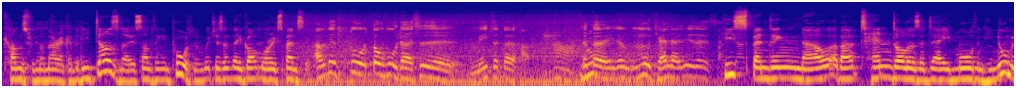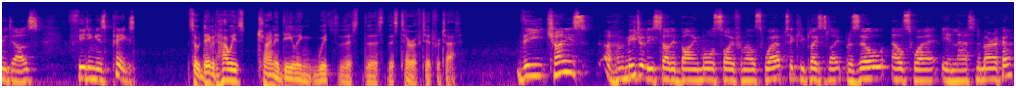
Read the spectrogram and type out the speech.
comes from America, but he does know something important, which is that they got more expensive. He's spending now about $10 a day more than he normally does feeding his pigs. So, David, how is China dealing with this, this, this tariff tit for tat? The Chinese have immediately started buying more soy from elsewhere, particularly places like Brazil, elsewhere in Latin America.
